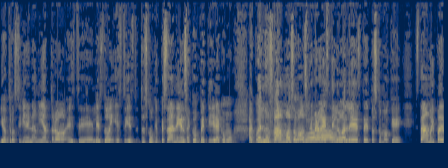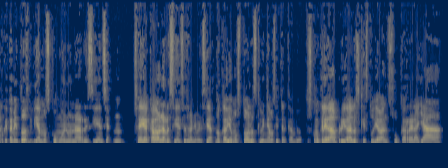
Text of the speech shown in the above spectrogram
y otros, si vienen a mi antro, este, les doy esto y esto. Entonces, como que empezaban ellos a competir, era como, ¿a cuál nos vamos? O vamos primero a este y luego al este. Entonces, como que estaba muy padre porque también todos vivíamos como en una residencia, mm, se acabaron las residencias de la universidad, no cabíamos todos los que veníamos de intercambio. Entonces, como que le daban prioridad a los que estudiaban su carrera allá,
